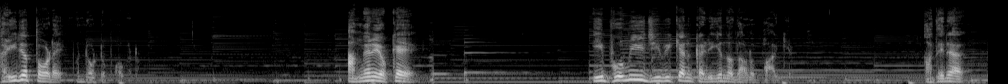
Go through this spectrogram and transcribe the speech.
ധൈര്യത്തോടെ മുന്നോട്ട് പോകണം. അങ്ങനെയൊക്കെ ഈ ഭൂമിയിൽ ജീവിക്കാൻ കഴിയുന്നതാണ് ഭാഗ്യം. അതിന്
